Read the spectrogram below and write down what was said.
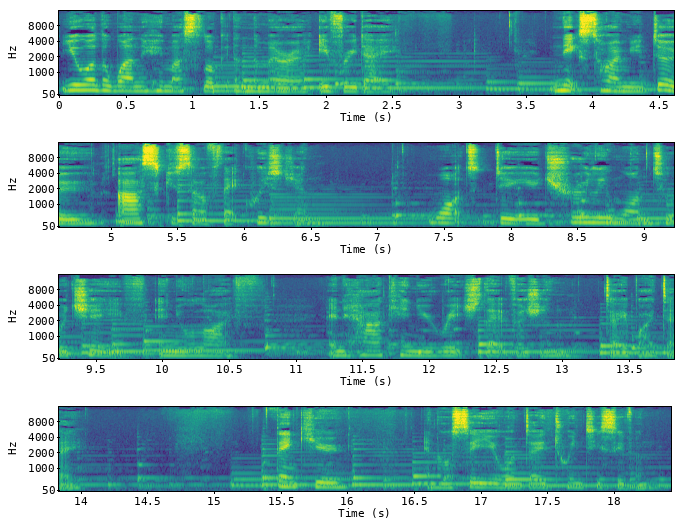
You are the one who must look in the mirror every day. Next time you do, ask yourself that question What do you truly want to achieve in your life? And how can you reach that vision day by day? Thank you, and I'll see you on day 27.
